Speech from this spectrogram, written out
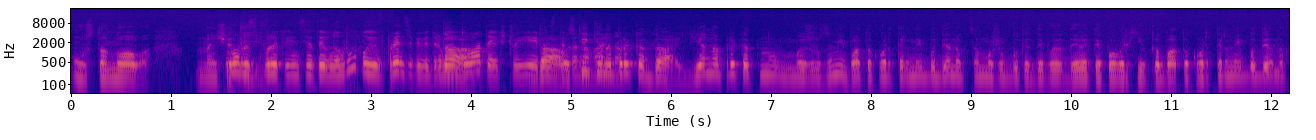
установа. Значить, Можуть створити ініціативну групу і, в принципі, відремонтувати, якщо є якась Да, така оскільки, нагальна... наприклад, да, є, наприклад, ну ми ж розуміємо, багатоквартирний будинок це може бути дев'ятиповерхівка, багатоквартирний будинок.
